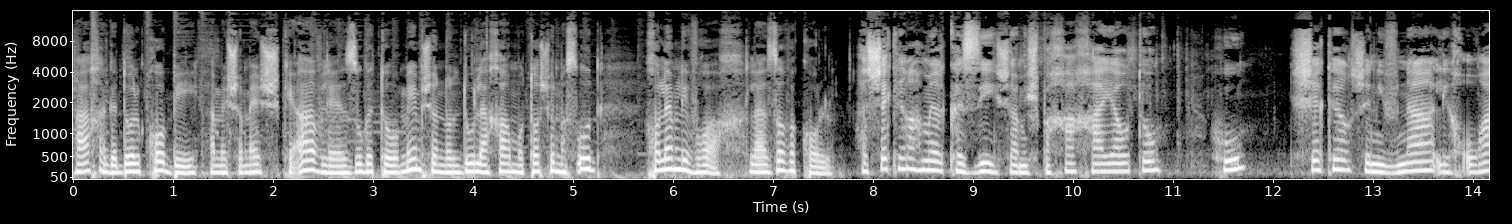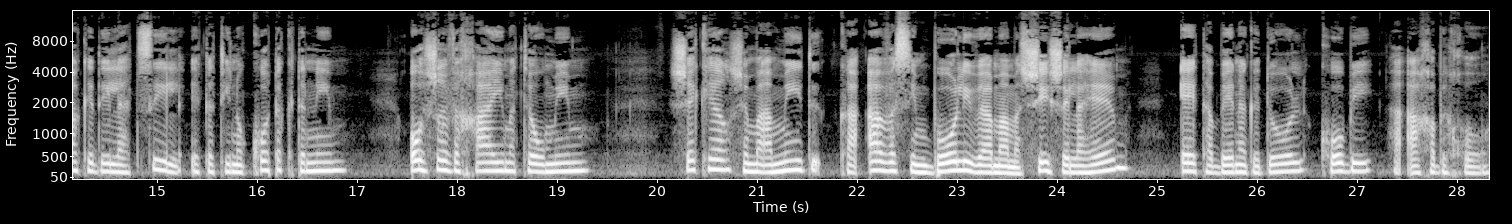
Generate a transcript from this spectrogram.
האח הגדול קובי, המשמש כאב לזוג התאומים שנולדו לאחר מותו של מסעוד, חולם לברוח, לעזוב הכל. השקר המרכזי שהמשפחה חיה אותו הוא שקר שנבנה לכאורה כדי להציל את התינוקות הקטנים אושר וחיים התאומים, שקר שמעמיד כאב הסימבולי והממשי שלהם את הבן הגדול, קובי, האח הבכור.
